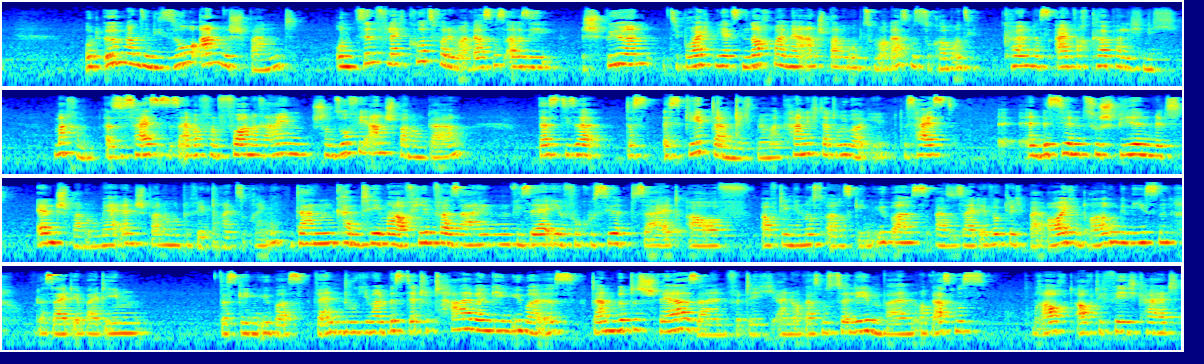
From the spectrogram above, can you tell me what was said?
Und irgendwann sind die so angespannt und sind vielleicht kurz vor dem Orgasmus, aber sie spüren, sie bräuchten jetzt noch mal mehr Anspannung, um zum Orgasmus zu kommen und sie können das einfach körperlich nicht machen. Also das heißt, es ist einfach von vornherein schon so viel Anspannung da, dass dieser, das, es geht dann nicht mehr, man kann nicht darüber gehen. Das heißt, ein bisschen zu spielen mit Entspannung, mehr Entspannung und Bewegung reinzubringen. Dann kann Thema auf jeden Fall sein, wie sehr ihr fokussiert seid auf, auf den Genuss eures Gegenübers. Also seid ihr wirklich bei euch und eurem Genießen oder seid ihr bei dem des Gegenübers? Wenn du jemand bist, der total beim Gegenüber ist, dann wird es schwer sein für dich, einen Orgasmus zu erleben, weil ein Orgasmus braucht auch die Fähigkeit,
